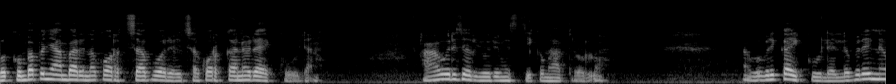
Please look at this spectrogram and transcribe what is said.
വെക്കുമ്പോൾ അപ്പം ഞാൻ പറയുന്ന കുറച്ചാൽ പോരെ വെച്ചാൽ കുറയ്ക്കാൻ ഒരയക്കൂല ആ ഒരു ചെറിയൊരു മിസ്റ്റേക്ക് മാത്രമേ ഉള്ളൂ. അപ്പോൾ ഇവർ കഴിക്കൂലല്ലോ. ഇവർ പിന്നെ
